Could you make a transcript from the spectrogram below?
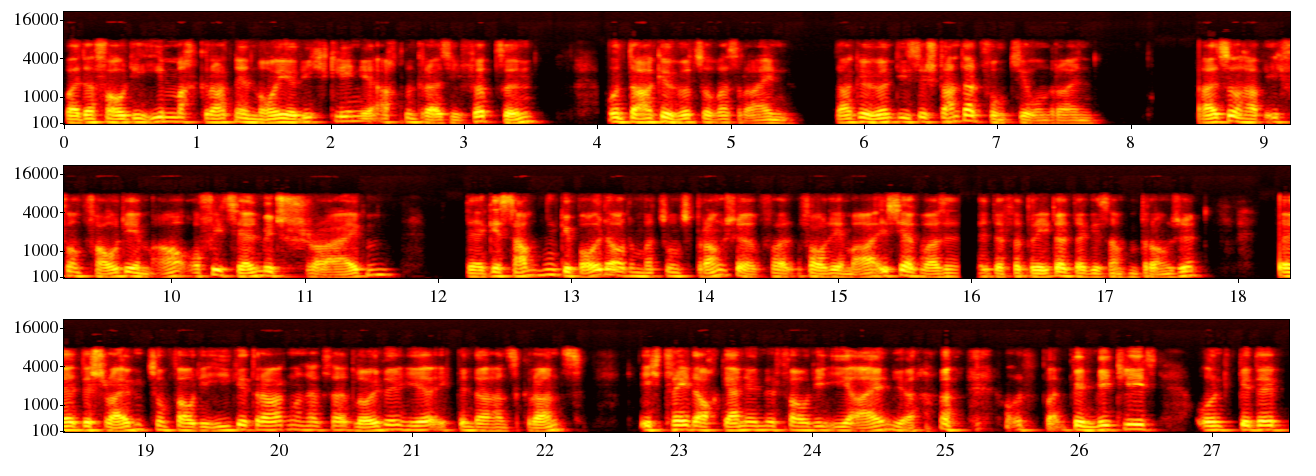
weil der VDI macht gerade eine neue Richtlinie 3814 und da gehört sowas rein. Da gehören diese Standardfunktionen rein. Also habe ich vom VDMA offiziell mit Schreiben der gesamten Gebäudeautomationsbranche, VDMA ist ja quasi der Vertreter der gesamten Branche, äh, das Schreiben zum VDI getragen und habe gesagt, Leute, hier, ich bin der Hans Kranz, ich trete auch gerne in den VDI ein, ja, und bin Mitglied und bitte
